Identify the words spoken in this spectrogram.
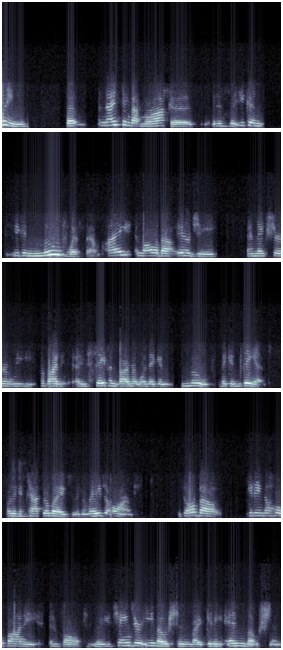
clean. But the nice thing about maracas is that you can you can move with them. I am all about energy and make sure we provide a safe environment where they can move, they can dance, or they can mm-hmm. tap their legs, or they can raise their arms. It's all about getting the whole body involved. You know, you change your emotion by getting in motion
